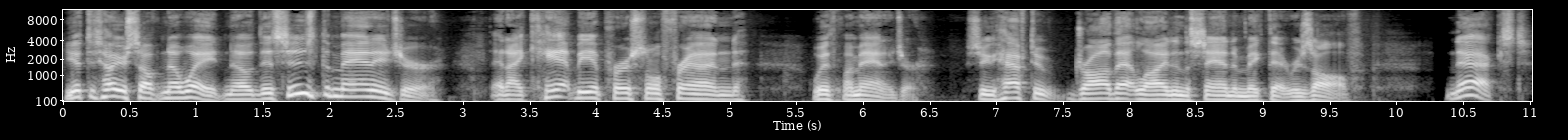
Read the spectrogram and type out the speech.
you have to tell yourself, no, wait, no, this is the manager, and I can't be a personal friend with my manager. So you have to draw that line in the sand and make that resolve. Next,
